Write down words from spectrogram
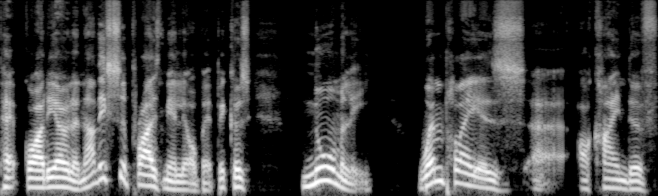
Pep Guardiola. Now, this surprised me a little bit because normally when players uh, are kind of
